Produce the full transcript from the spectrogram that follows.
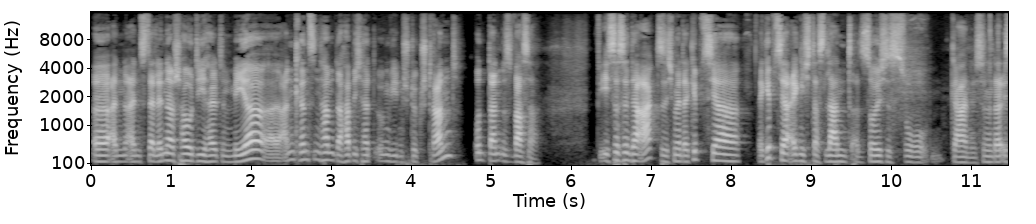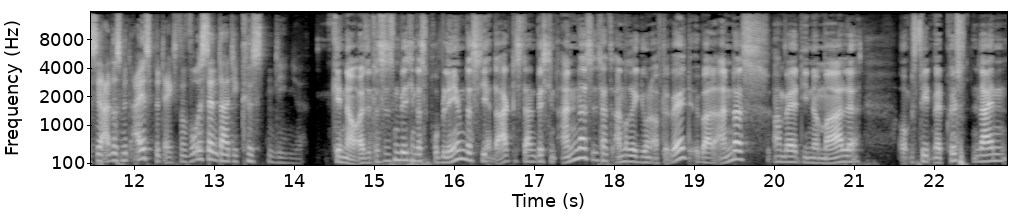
äh, an eines der Länder schaue, die halt ein Meer äh, angrenzend haben, da habe ich halt irgendwie ein Stück Strand und dann ist Wasser. Wie ist das in der Arktis? Ich meine, da gibt's ja, da gibt's ja eigentlich das Land als solches so gar nicht, sondern da ist ja alles mit Eis bedeckt. Wo ist denn da die Küstenlinie? Genau, also das ist ein bisschen das Problem, dass die Antarktis da ein bisschen anders ist als andere Regionen auf der Welt. Überall anders haben wir die normale OpenStreetMap Küstenline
